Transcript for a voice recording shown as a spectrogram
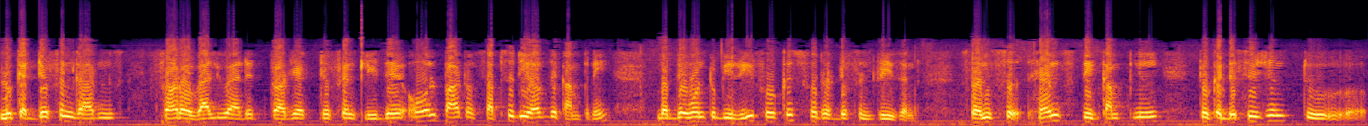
look at different gardens for a value-added project differently. They're all part of subsidy of the company, but they want to be refocused for a different reason. So, hence, the company took a decision to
